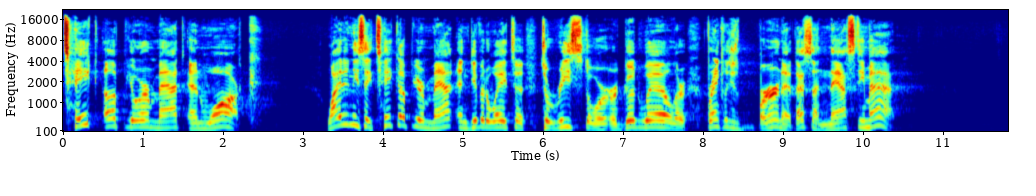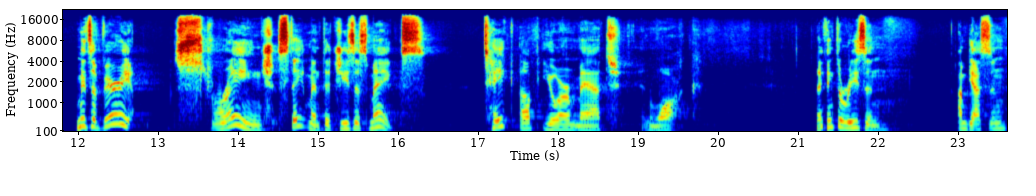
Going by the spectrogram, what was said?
Take up your mat and walk? Why didn't he say, Take up your mat and give it away to, to Restore or Goodwill or frankly just burn it? That's a nasty mat. I mean, it's a very strange statement that Jesus makes. Take up your mat and walk. And I think the reason, I'm guessing,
